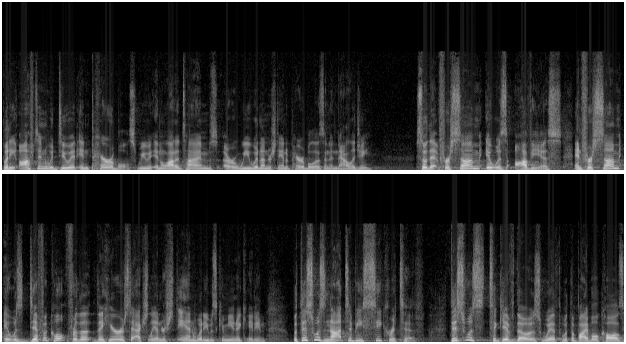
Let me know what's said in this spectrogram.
but he often would do it in parables. We, in a lot of times, or we would understand a parable as an analogy. So that for some it was obvious, and for some it was difficult for the, the hearers to actually understand what he was communicating. But this was not to be secretive. This was to give those with what the Bible calls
